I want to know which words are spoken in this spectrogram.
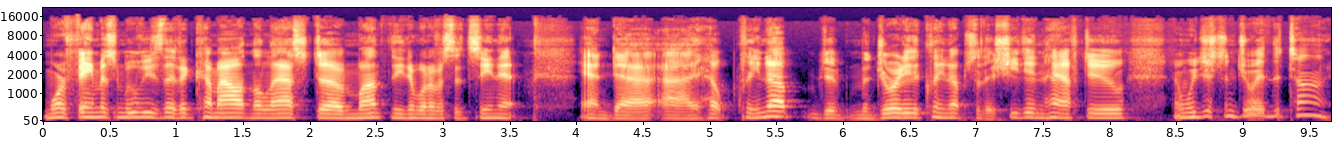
more famous movies that had come out in the last uh, month. Neither one of us had seen it. And uh, I helped clean up, did majority of the cleanup so that she didn't have to. And we just enjoyed the time.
